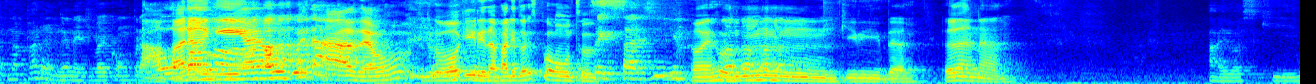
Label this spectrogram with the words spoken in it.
ligado na paranga, né? Que vai comprar. A paranguinha é um cuidado, é um. Ô, querida, vale dois pontos. Prensadinho. Oi, hum, querida. Ana. Ah, eu acho que.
